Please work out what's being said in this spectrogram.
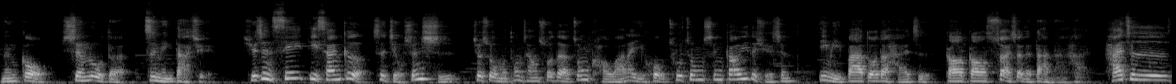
能够深入的知名大学。学生 C 第三个是九升十，就是我们通常说的中考完了以后初中升高一的学生，一米八多的孩子，高高帅帅的大男孩。孩子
